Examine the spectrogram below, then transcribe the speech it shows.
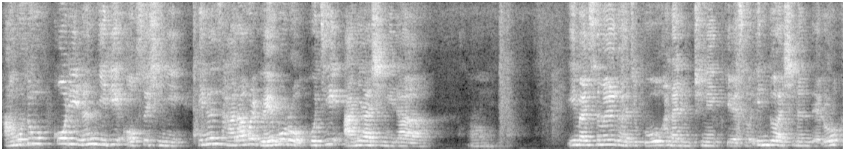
아무도 꺼리는 일이 없으시니 이는 사람을 외모로 보지 아니하십니다. 어, 이 말씀을 가지고 하나님 주님께서 인도하시는 대로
